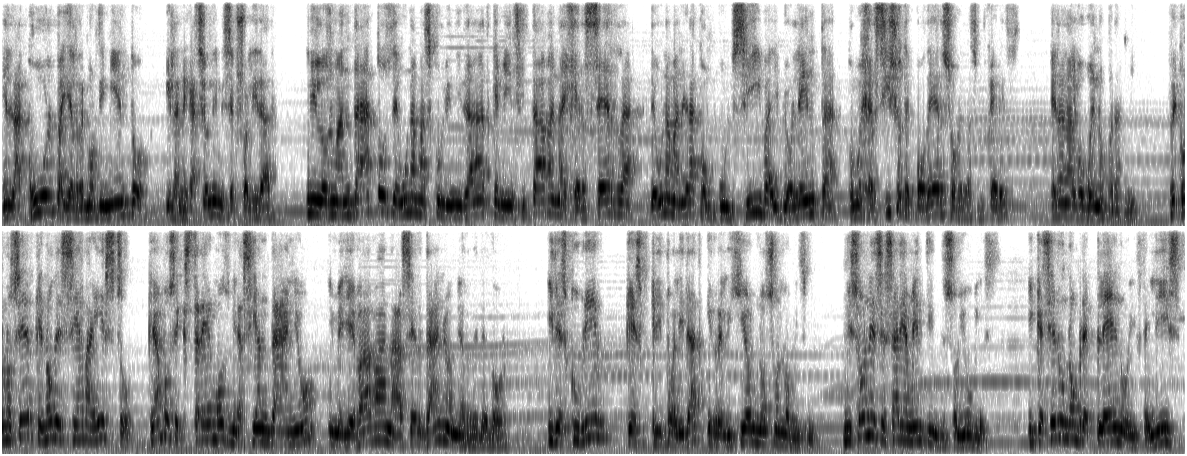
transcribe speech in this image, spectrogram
en la culpa y el remordimiento y la negación de mi sexualidad, ni los mandatos de una masculinidad que me incitaban a ejercerla de una manera compulsiva y violenta como ejercicio de poder sobre las mujeres, eran algo bueno para mí. Reconocer que no deseaba esto, que ambos extremos me hacían daño y me llevaban a hacer daño a mi alrededor. Y descubrir que espiritualidad y religión no son lo mismo ni son necesariamente indisolubles, y que ser un hombre pleno y feliz,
